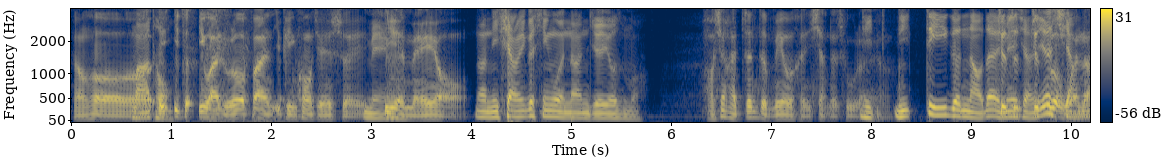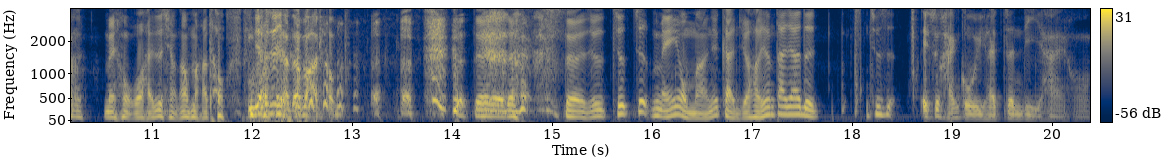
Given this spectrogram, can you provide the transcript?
然后马桶一一碗卤肉饭一瓶矿泉水也没有。那你想一个新闻呢？你觉得有什么？好像还真的没有很想得出来。你你第一个脑袋里面想，就是就想了没有？我还是想到马桶。你还是想到马桶？对对对对，就就就没有嘛？你感觉好像大家的，就是哎，说韩国瑜还真厉害哦。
